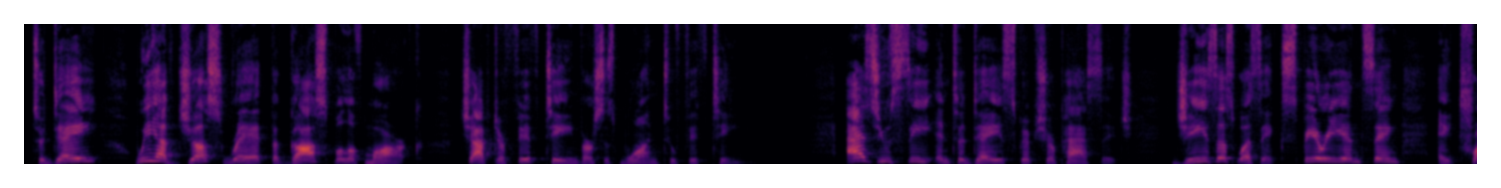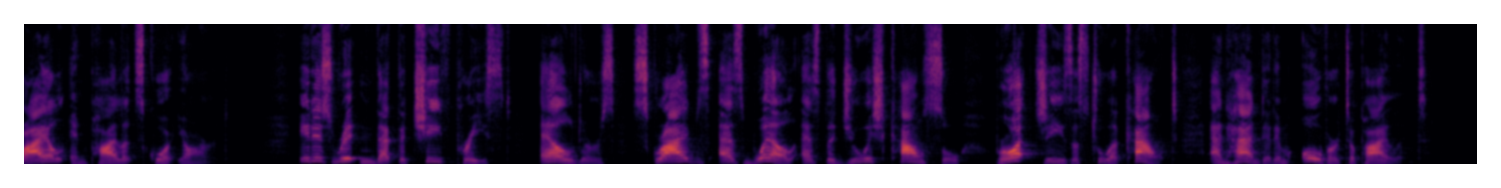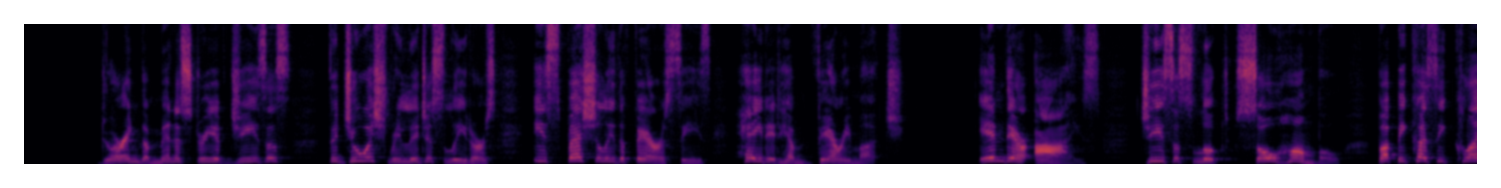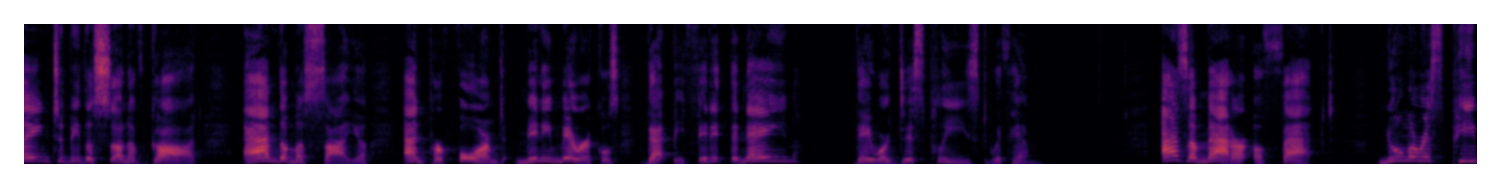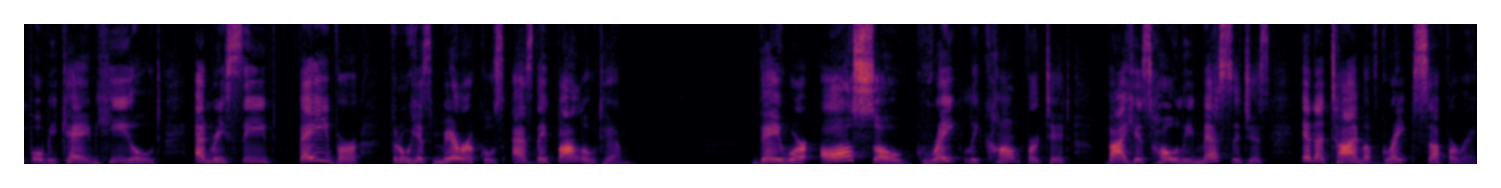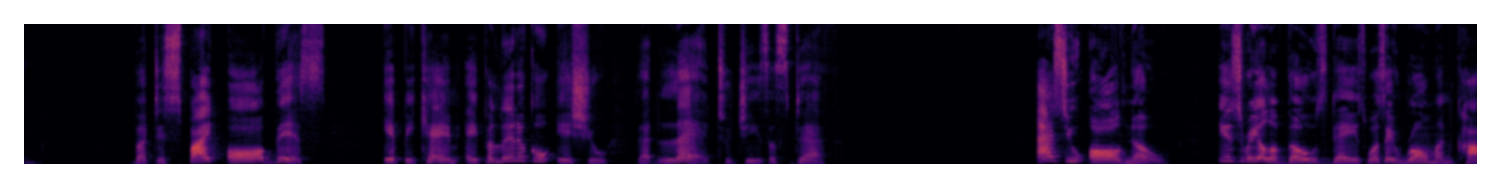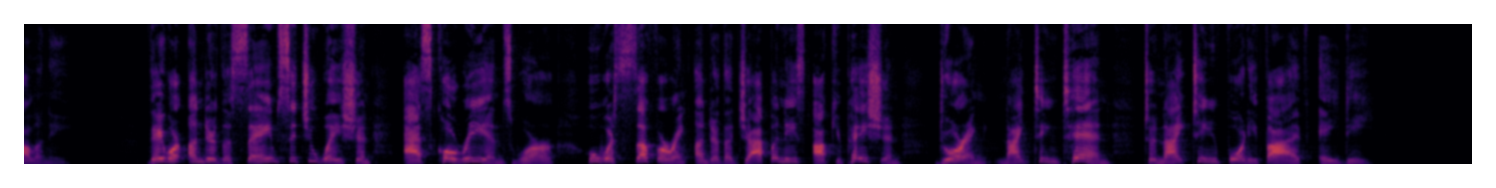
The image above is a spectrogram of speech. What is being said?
Today, we have just read the Gospel of Mark, chapter 15, verses 1 to 15. As you see in today's scripture passage, Jesus was experiencing a trial in Pilate's courtyard. It is written that the chief priests, elders, scribes, as well as the Jewish council brought Jesus to account and handed him over to Pilate. During the ministry of Jesus, the Jewish religious leaders, especially the Pharisees, hated him very much. In their eyes, Jesus looked so humble, but because he claimed to be the Son of God and the Messiah and performed many miracles that befitted the name, they were displeased with him. As a matter of fact, numerous people became healed and received favor through his miracles as they followed him. They were also greatly comforted by his holy messages in a time of great suffering. But despite all this, it became a political issue that led to Jesus' death. As you all know, Israel of those days was a Roman colony. They were under the same situation as Koreans were, who were suffering under the Japanese occupation during 1910 to 1945 AD.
